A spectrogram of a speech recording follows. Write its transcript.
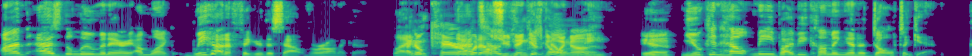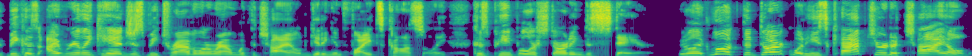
I'm as the luminary, I'm like, we gotta figure this out, Veronica. Like I don't care what else you, think is going on. me Yeah. you can help me by becoming an adult again. Because I really can't just be traveling around with the child getting in fights constantly. Because people are starting to stare. They're like, look, the dark one, he's captured a child.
